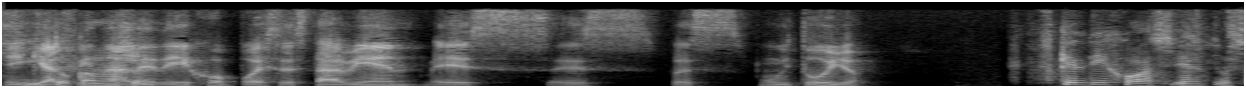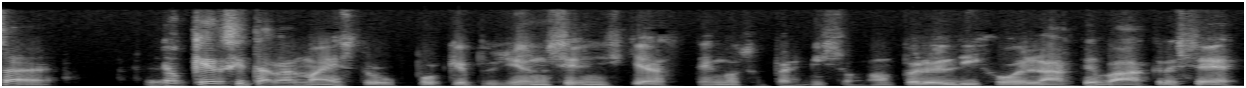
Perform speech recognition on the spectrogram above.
y que al final le dijo, pues está bien, es, es pues muy tuyo. Es que él dijo así, o sea, no quiero citar al maestro porque pues yo no sé ni siquiera si tengo su permiso, ¿no? Pero él dijo, el arte va a crecer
